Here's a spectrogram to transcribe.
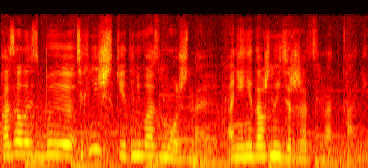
Казалось бы, технически это невозможно, они не должны держаться на ткани.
